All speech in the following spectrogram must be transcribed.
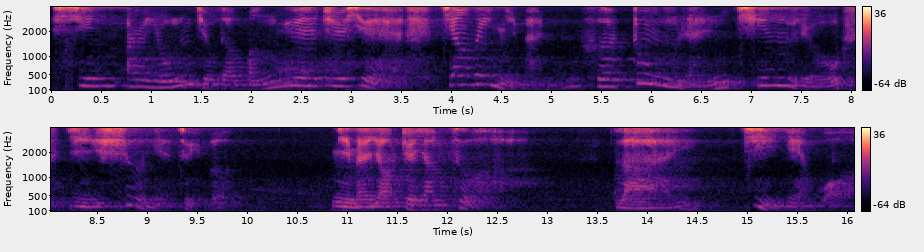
新而永久的盟约之血，将为你们和众人清流，以赦免罪恶。你们要这样做，来纪念我。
